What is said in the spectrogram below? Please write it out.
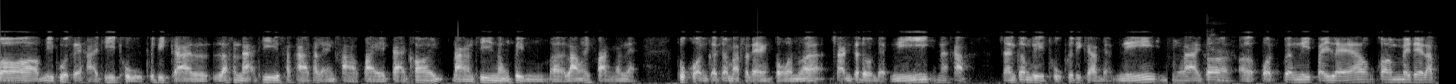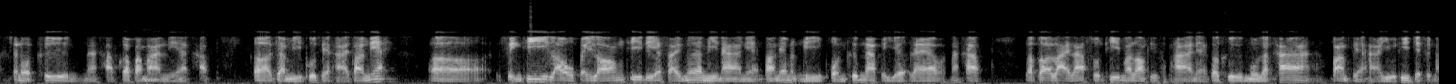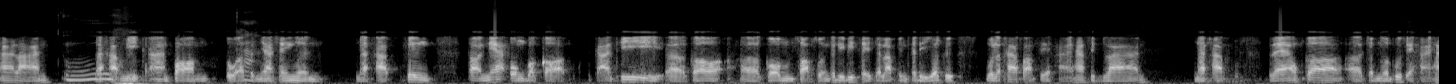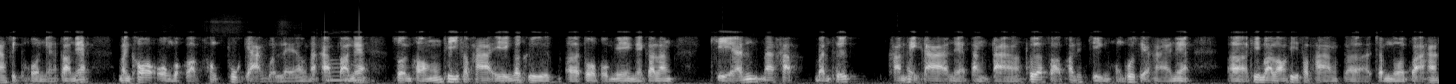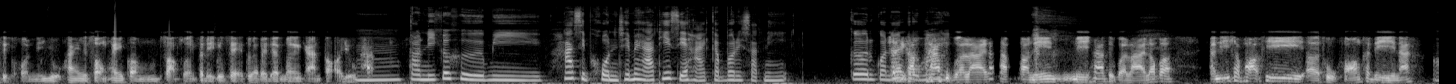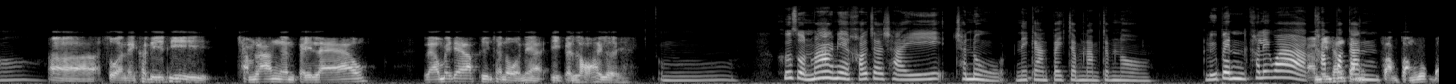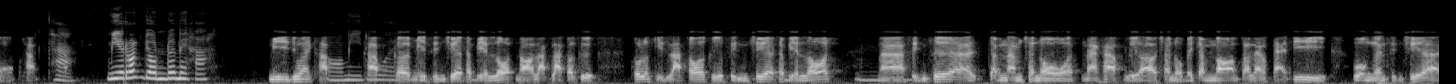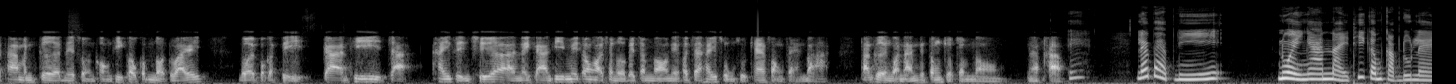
ก็มีผู้เสียหายที่ถูกพฤติการลักษณะที่สภาแถลงข่าวไปแปดข้อต่างที่น้องปิมเล่าให้ฟังนั่นแหละ ทุกคนก็จะมาแสดงตนว่าฉันก็โดนแบบนี้นะครับ ฉันก็มีถูกพฤติกรรมแบบนี้บางรายก็เออปลดเรื่องนี้ไปแล้ว ก็ไม่ได้รับโฉนดคืนนะครับ ก็ประมาณนี้ครับ ก็จะมีผู้เสียหายตอนเนี้ยเอ่อสิ่งที่เราไปร้องที่ดีเอสไอเมื่อมีนาเนี่ย ตอนนี้มันมีผลขึ้นหน้าไปเยอะแล้วนะครับ แล้วก็รายล่าสุดที่มาร้องที่สภาเนี่ยก็คือมูลค่าความเสียหายอยู่ที่ 75 ล้านนะครับ มีการปลอมตัวสัญญาใช้เงินนะครับ ซึ่งตอนนี้องค์ประกอบ การที่เอ่อก็เอ่อกรมสอบสวนคดีพิเศษจะรับเป็นคดีก็คือมูลค่าความเสียหาย50ล้านนะครับ แล้วก็จำนวนผู้เสียหาย50คนเนี่ย ตอนนี้มันข้อองค์ประกอบทุกอย่างหมดแล้วนะครับ ตอนนี้ส่วนของที่สภาเองก็คือตัวผมเองเนี่ยกำลังเขียนนะครับ บันทึกคำให้การเนี่ยต่างๆ เพื่อสอบข้อเท็จจริงของผู้เสียหายเนี่ย ที่มาร้องที่สภาจำนวนกว่า 50 คนนี้อยู่ให้ส่งให้กรมสอบสวนคดีพิเศษเพื่อไปดำเนินการต่ออยู่ครับ ตอนนี้ก็คือมี 50 คนใช่ไหมคะที่เสียหายกับบริษัทนี้ เกินกว่านั้นหรือไม่ใช่ครับ50 กว่ารายนะครับ ตอนนี้มี 50 กว่าราย แล้วก็อันนี้เฉพาะที่ถูกฟ้องคดีนะส่วนในคดีที่ชำระเงินไปแล้ว แล้วไม่ได้รับคืนโฉนดเนี่ย อีกเป็นร้อยเลยอืคือส่วนมากเนี่ยเขาจะใช้โฉนดในการไปจำนำจำนอง หรือเป็นเขาเรียกว่าค้ำประกันสองสองรูปแบบครับค่ะ มีรถยนต์ด้วยไหมคะมีด้วยครับอ๋อมีด้วยก็มีสินเชื่อทะเบียนรถเนาะหลัก ๆ ก็คือธุรกิจหลักก็คือสินเชื่อทะเบียนรถนะสินเชื่อจำนำโฉนดนะครับ หรือเอาโฉนดไปจำนองก็แล้วแต่ที่วงเงินสินเชื่อ ถ้ามันเกินในส่วนของที่เขากำหนดไว้ โดยปกติการที่จะให้สินเชื่อในการที่ไม่ต้องเอาโฉนดไปจำนองเนี่ยเขาจะให้สูงสุดแค่สองแสนบาท ถ้าเกินกว่านั้นก็ต้องจดจำนองนะครับ เอ๊ะและแบบนี้ หน่วยงานไหนที่กำกับดูแล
